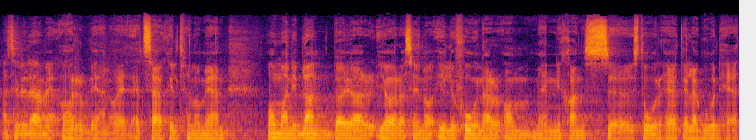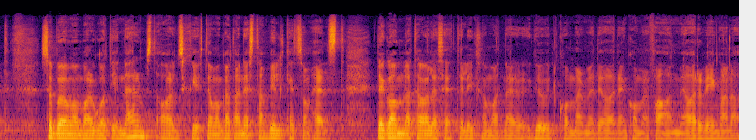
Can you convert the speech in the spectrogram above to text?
Alltså det där med arv, det är nog ett särskilt fenomen om man ibland börjar göra sig några illusioner om människans eh, storhet eller godhet så bör man bara gå till närmsta arvsskifte, man kan ta nästan vilket som helst. Det gamla talesättet liksom att när Gud kommer med döden kommer fan med arvingarna.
